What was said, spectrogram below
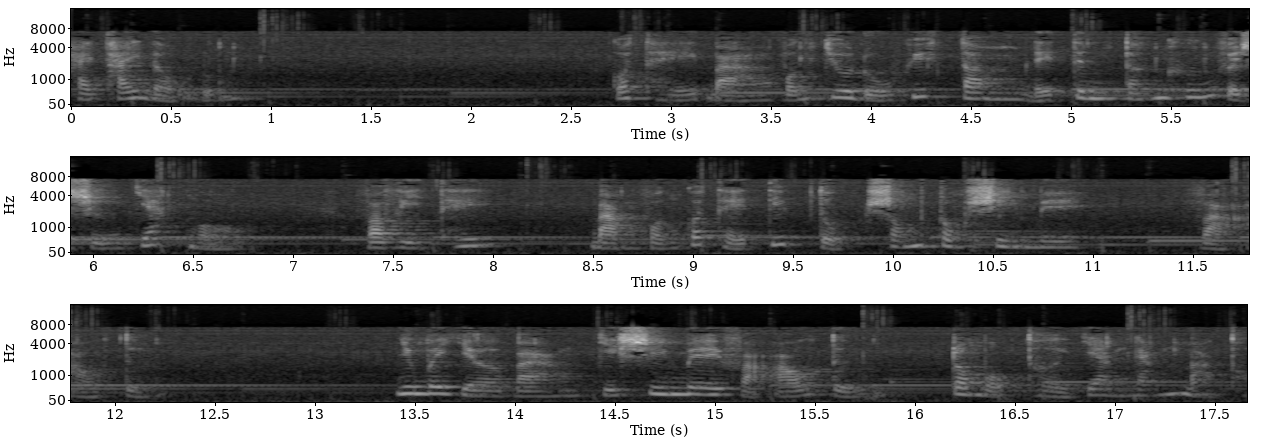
hay thái độ đúng. Có thể bạn vẫn chưa đủ quyết tâm để tinh tấn hướng về sự giác ngộ, và vì thế bạn vẫn có thể tiếp tục sống trong si mê và ảo tưởng. Nhưng bây giờ bạn chỉ si mê và ảo tưởng trong một thời gian ngắn mà thôi.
